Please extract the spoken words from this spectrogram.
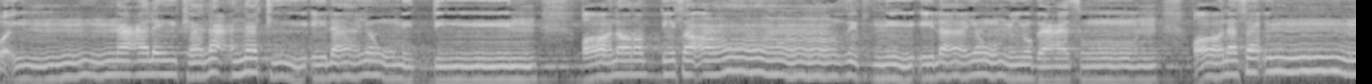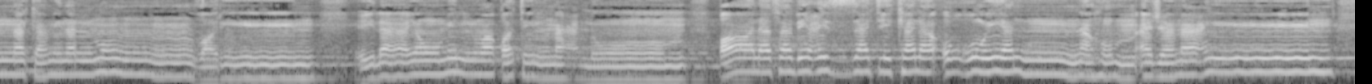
وإن عليك لعنتي إلى يوم الدين قال رب فأنظرني إلى يوم يبعثون قال فإنك من المنظرين إلى يوم الوقت المعلوم قال فبعزتك لأغوينهم أجمعين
